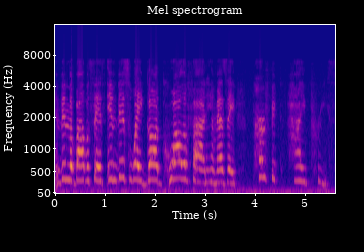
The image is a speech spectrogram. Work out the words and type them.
And then the Bible says, in this way, God qualified him as a perfect high priest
